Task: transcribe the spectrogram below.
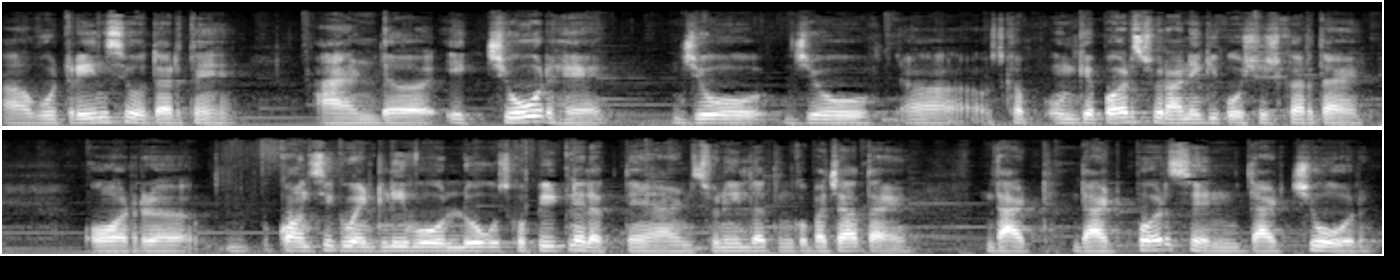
वो ट्रेन से उतरते हैं। एंड एक चोर है जो जो उसका, उनके पर्स चुराने की कोशिश करता है। और कॉन्सिक्वेंटली वो लोग उसको पीटने लगते हैं एंड सुनील दत्त उनको बचाता है। That that person that chor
